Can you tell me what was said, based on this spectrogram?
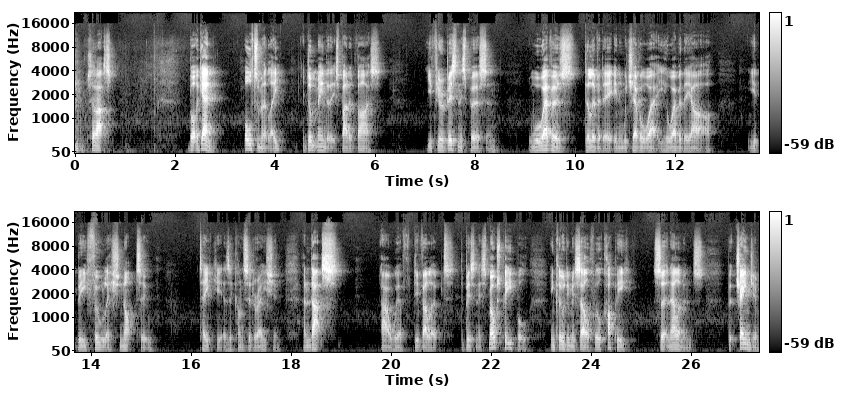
so that's. But again, ultimately, it doesn't mean that it's bad advice. If you're a business person, whoever's delivered it in whichever way, whoever they are, you'd be foolish not to take it as a consideration. And that's how we have developed the business. Most people, including myself, will copy certain elements, but change them,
